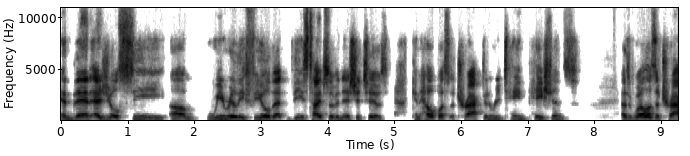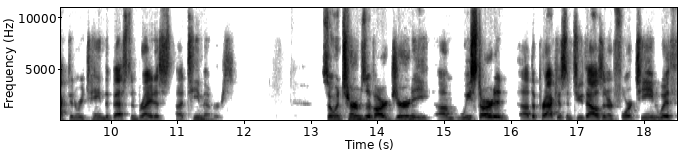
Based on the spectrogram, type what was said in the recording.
And then, as you'll see, um, we really feel that these types of initiatives can help us attract and retain patients, as well as attract and retain the best and brightest uh, team members. So, in terms of our journey, um, we started uh, the practice in 2014 with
